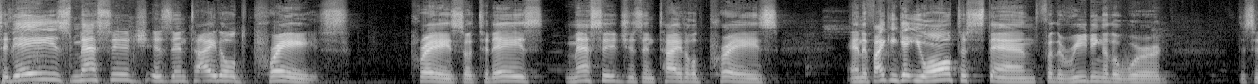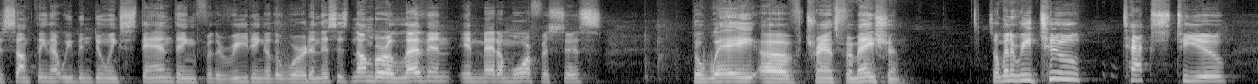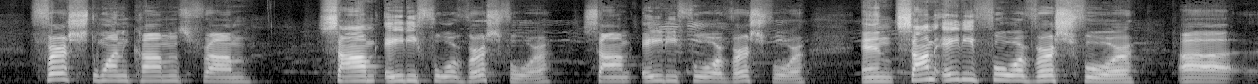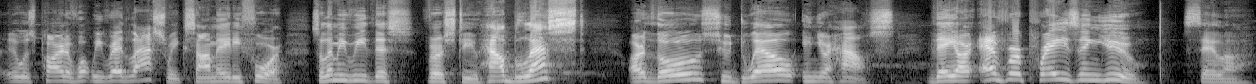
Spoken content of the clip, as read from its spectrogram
Today's message is entitled Praise. Praise. So today's message is entitled Praise. And if I can get you all to stand for the reading of the word, this is something that we've been doing standing for the reading of the word. And this is number 11 in Metamorphosis, the way of transformation. So I'm going to read two texts to you. First one comes from Psalm 84, verse 4. Psalm 84, verse 4. And Psalm 84, verse 4, uh, it was part of what we read last week, Psalm 84. So let me read this verse to you. How blessed are those who dwell in your house, they are ever praising you, Selah.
